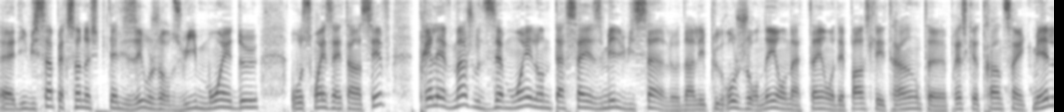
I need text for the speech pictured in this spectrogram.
euh, des 800 personnes hospitalisées aujourd'hui, moins 2 aux soins intensifs. Prélèvement, je vous disais moins, là, on est à 16 800. Là. Dans les plus grosses journées, on atteint, on dépasse les 30, euh, presque 35 000.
